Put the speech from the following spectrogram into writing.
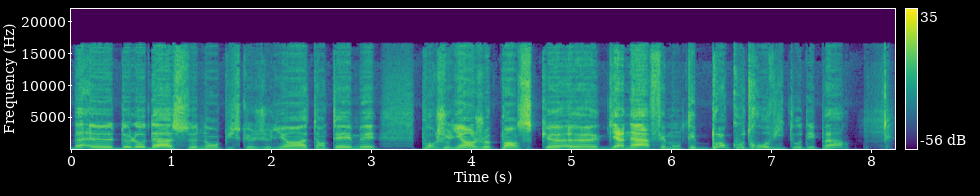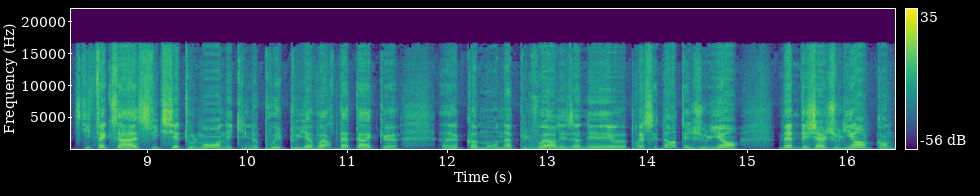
Bah, euh, de l'audace, non, puisque Julien a tenté, mais pour Julien, je pense que euh, Ghana a fait monter beaucoup trop vite au départ, ce qui fait que ça a asphyxié tout le monde et qu'il ne pouvait plus y avoir d'attaque euh, comme on a pu le voir les années précédentes. Et Julien, même déjà Julien, quand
